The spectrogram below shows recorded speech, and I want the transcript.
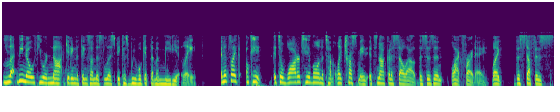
let me know if you are not getting the things on this list because we will get them immediately. And it's like, okay, it's a water table and a ton. Like, trust me, it's not going to sell out. This isn't Black Friday. Like, this stuff is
